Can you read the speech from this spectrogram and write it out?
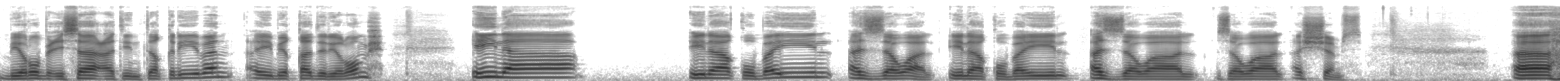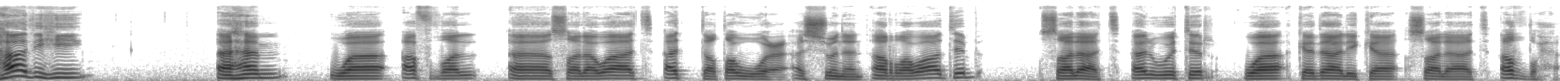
بربع ساعة تقريبا أي بقدر رمح إلى إلى قبيل الزوال إلى قبيل الزوال زوال الشمس. آه هذه أهم وأفضل آه صلوات التطوع السنن الرواتب صلاة الوتر وكذلك صلاة الضحى.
